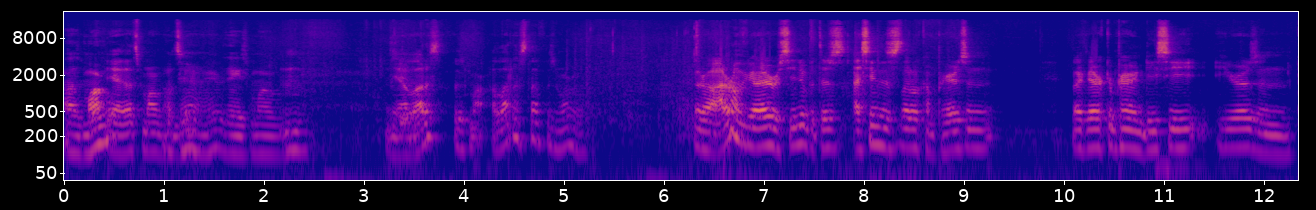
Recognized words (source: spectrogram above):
Oh, it's Marvel. Yeah, that's Marvel Oh, too. damn, everything's Marvel. hmm Yeah, Yeah. a lot of stuff is Mar- a lot of stuff is Marvel. But uh, I don't know if you've ever seen it, but there's I seen this little comparison, like they're comparing DC heroes and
